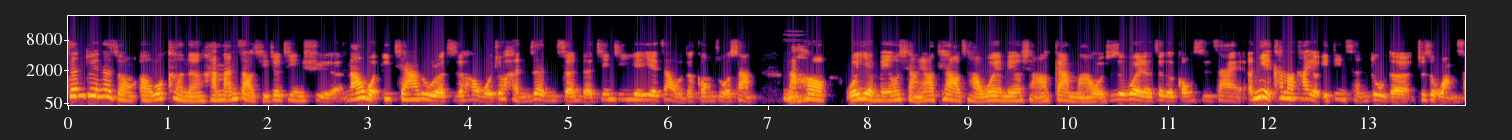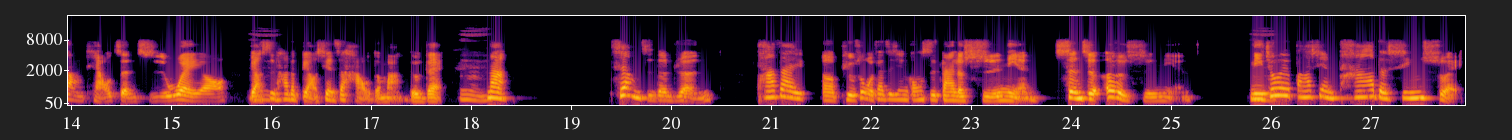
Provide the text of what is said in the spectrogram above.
针对那种呃，我可能还蛮早期就进去了，然后我一加入了之后，我就很认真的、兢兢业业在我的工作上，然后我也没有想要跳槽，我也没有想要干嘛，我就是为了这个公司在，呃，你也看到他有一定程度的，就是往上调整职位哦，表示他的表现是好的嘛，对不对？嗯，那这样子的人，他在呃，比如说我在这间公司待了十年，甚至二十年，你就会发现他的薪水。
